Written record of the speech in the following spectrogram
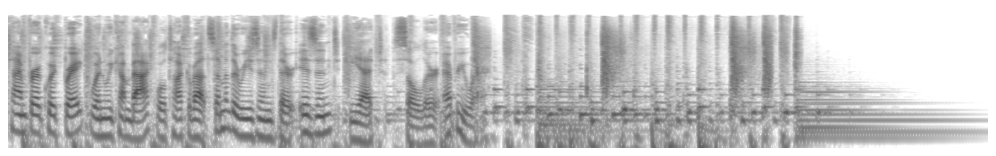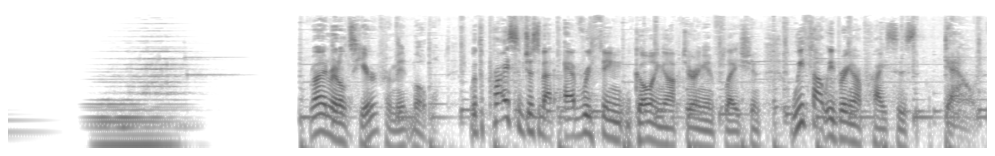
Time for a quick break. When we come back, we'll talk about some of the reasons there isn't yet solar everywhere. Ryan Reynolds here from Mint Mobile. With the price of just about everything going up during inflation, we thought we'd bring our prices down.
